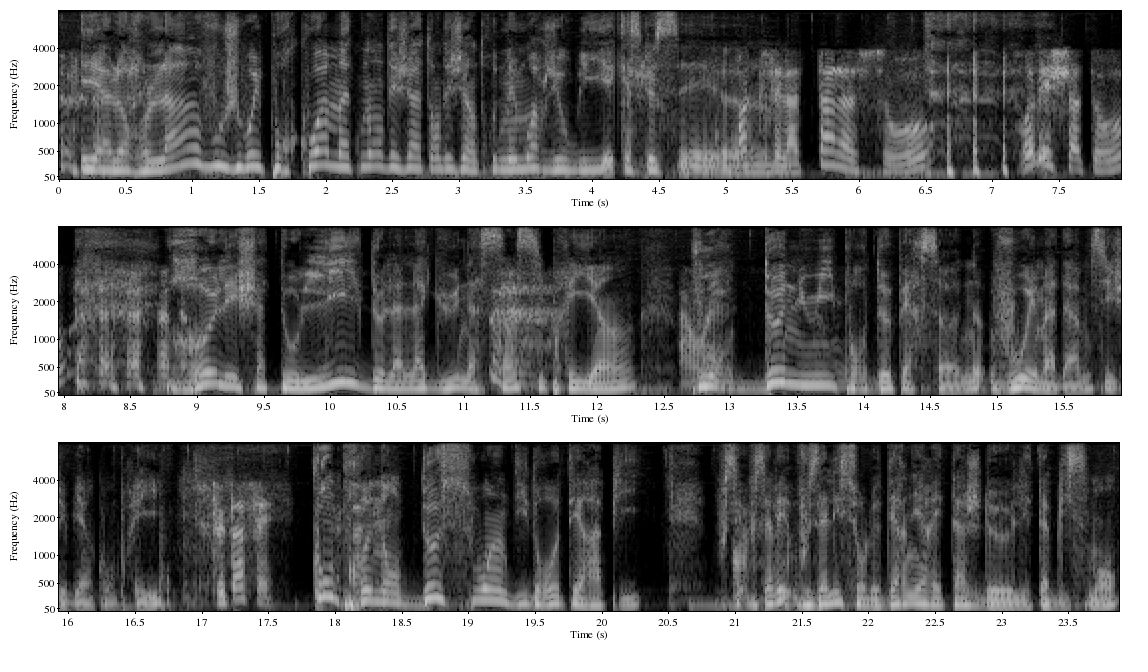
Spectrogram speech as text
Et alors là, vous jouez pourquoi maintenant déjà? Attendez, j'ai un trou de mémoire, j'ai oublié. Qu'est-ce que c'est Je euh, crois que c'est la Thalasso, Relais Château. Relais Château, l'île de la Lagune à Saint-Cyprien, Ah pour ouais. deux nuits pour deux personnes, vous et madame, si j'ai bien compris, Tout à fait. comprenant deux soins d'hydrothérapie. Vous, sa- vous savez, vous allez sur le dernier étage de l'établissement,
